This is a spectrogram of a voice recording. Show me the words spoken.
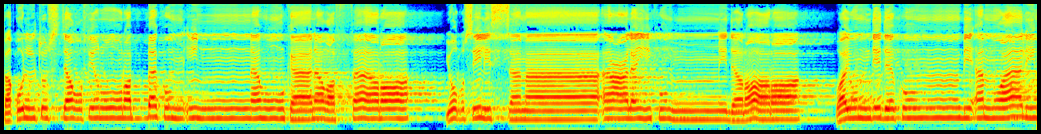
فقلت استغفروا ربكم إنه كان غفارا. يرسل السماء عليكم مدرارا ويمددكم بأموال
